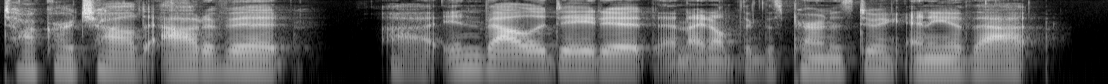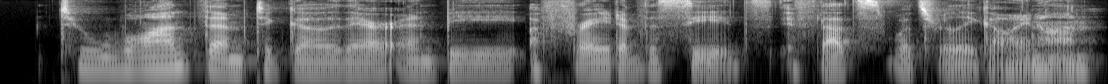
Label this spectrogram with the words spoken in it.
talk our child out of it, uh, invalidate it. And I don't think this parent is doing any of that. To want them to go there and be afraid of the seeds if that's what's really going on.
